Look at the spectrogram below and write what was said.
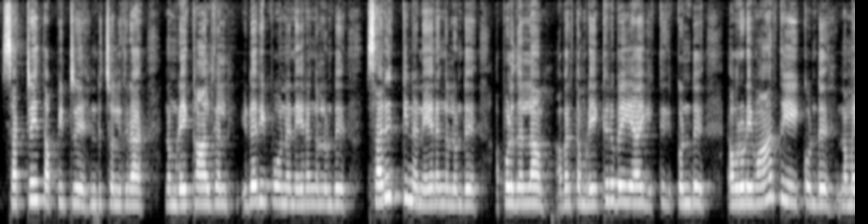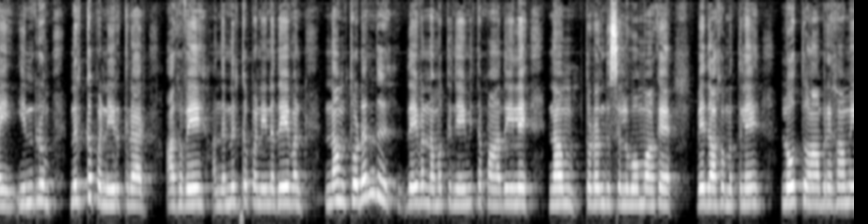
சற்றே தப்பிற்று என்று சொல்லுகிறார். நம்முடைய கால்கள் இடறி போன நேரங்கள் உண்டு சறுக்கின நேரங்கள் உண்டு. அப்பொழுதெல்லாம் அவர் தம்முடைய கிருபையாய் கொண்டு அவருடைய வார்த்தையை கொண்டு நம்மை இன்றும் நிற்க பண்ணியிருக்கிறார். ஆகவே அந்த நிற்க பண்ணின தேவன் நாம் தொடர்ந்து தேவன் நமக்கு நியமித்த பாதையிலே நாம் தொடர்ந்து செல்வோமாக வேதாகமத்திலே லோத்து ஆபிரகாமை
